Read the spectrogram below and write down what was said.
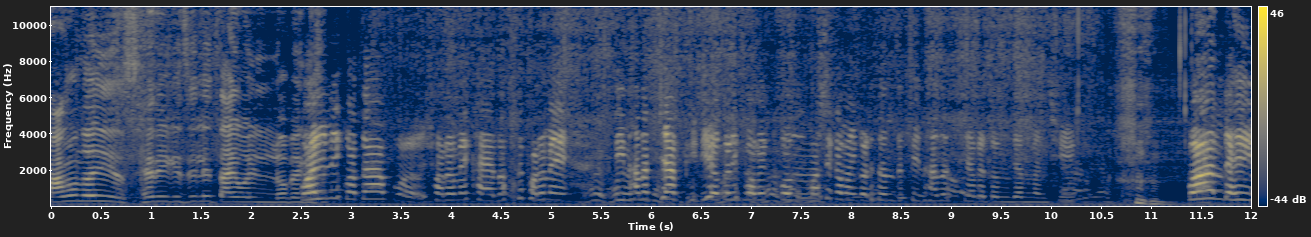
মামুন ওই ছেড়ে গেছিলি তাই ওই লোভে গেছি। কথা শরমে খায়া যাচ্ছে ফরমে তিন হাজার টাকা ভিডিও করে কবে কোন মাসে কামাই করেছেন যে তিন হাজার টাকা বেতন দেন মানছি? কোন দেহি?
